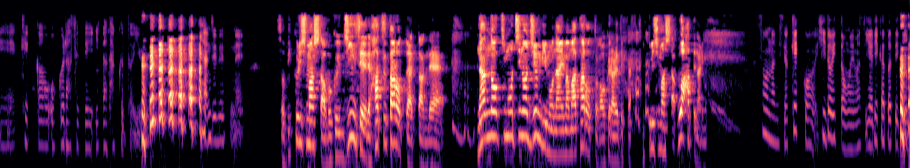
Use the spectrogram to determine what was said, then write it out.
えー結果を送らせていただくという 感じですね。そう、びっくりしました。僕、人生で初タロットやったんで、何の気持ちの準備もないままタロットが送られてきた。びっくりしました。うわーってなりましそうなんですよ。結構ひどいと思います。やり方的に。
